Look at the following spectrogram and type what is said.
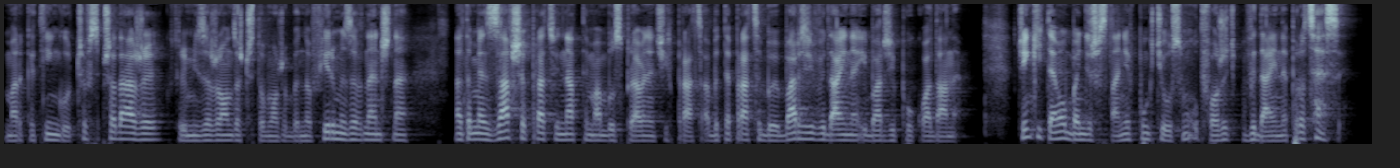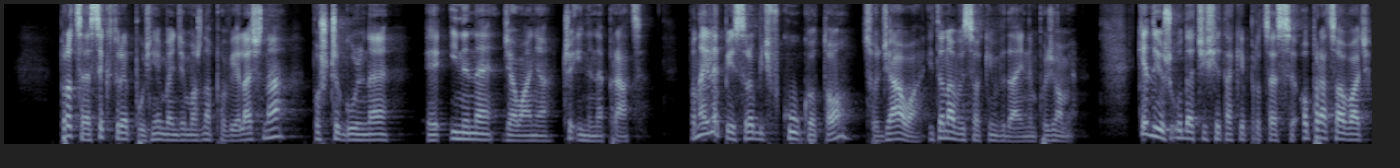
marketingu, czy w sprzedaży, którymi zarządzasz, czy to może będą firmy zewnętrzne. Natomiast zawsze pracuj nad tym, aby usprawniać ich pracę, aby te prace były bardziej wydajne i bardziej poukładane. Dzięki temu będziesz w stanie w punkcie 8 utworzyć wydajne procesy. Procesy, które później będzie można powielać na poszczególne y, inne działania czy inne prace. Bo najlepiej jest robić w kółko to, co działa i to na wysokim, wydajnym poziomie. Kiedy już uda Ci się takie procesy opracować,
